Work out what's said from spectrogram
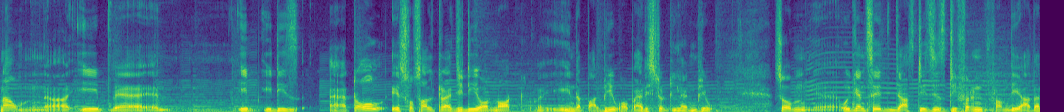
Now, uh, if, uh, if it is at all a social tragedy or not in the purview of Aristotelian view. So um, we can say justice is different from the other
